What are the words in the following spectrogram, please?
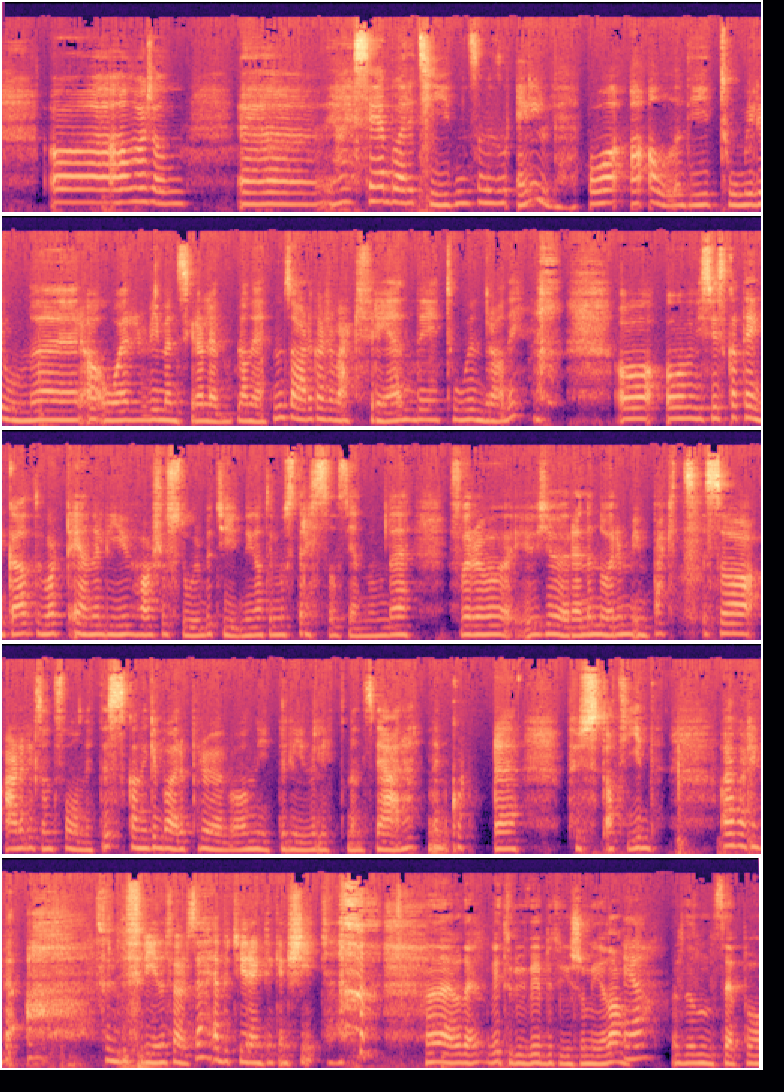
og han var sånn uh, Ja, jeg ser bare tiden som en sånn elv. Og av alle de to millioner av år vi mennesker har levd på planeten, så har det kanskje vært fred i 200 av de. og, og hvis vi skal tenke at vårt ene liv har så stor betydning at vi må stresse oss gjennom det for å gjøre en enorm impact, så er det liksom fånyttes. Kan vi ikke bare prøve å nyte livet litt mens vi er her? Den korte pust av tid. Og jeg bare tenkte ah, For en befriende følelse. Jeg betyr egentlig ikke en skit. Nei, det er jo det. Vi tror vi betyr så mye, da. Ja. Men Se på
